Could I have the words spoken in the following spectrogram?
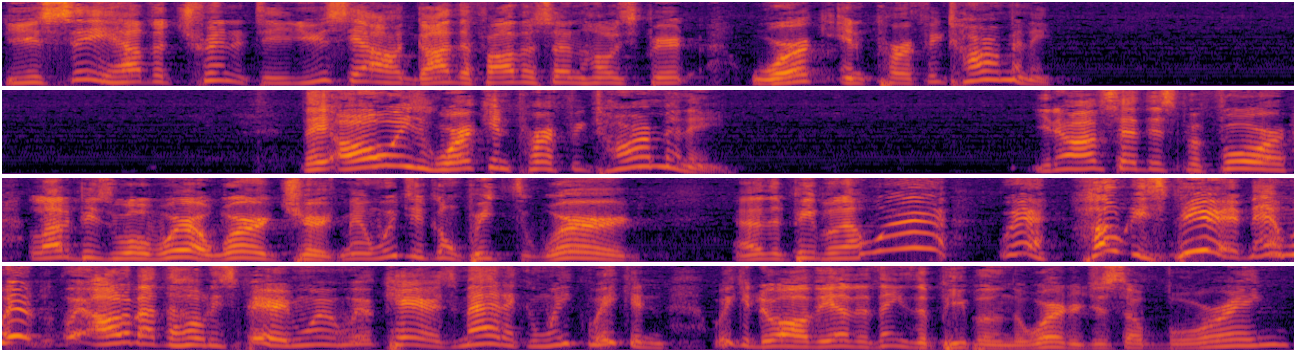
Do you see how the Trinity, do you see how God the Father, Son, and Holy Spirit work in perfect harmony? They always work in perfect harmony. You know, I've said this before. A lot of people well, we're a word church. Man, we're just to preach the word. Other people go, where? We're Holy Spirit, man. We're, we're all about the Holy Spirit. We're, we're charismatic, and we, we can we can do all the other things. The people in the Word are just so boring.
